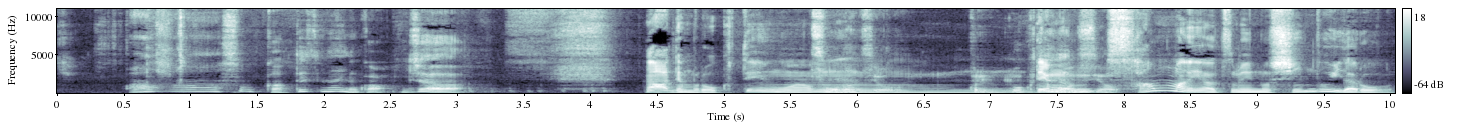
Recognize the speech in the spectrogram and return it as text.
け？ああ、そうか。出てないのか。じゃあ、あ、でも6点は、そうなんですよこれ6点なんですよでも、3枚集めるのしんどいだろ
